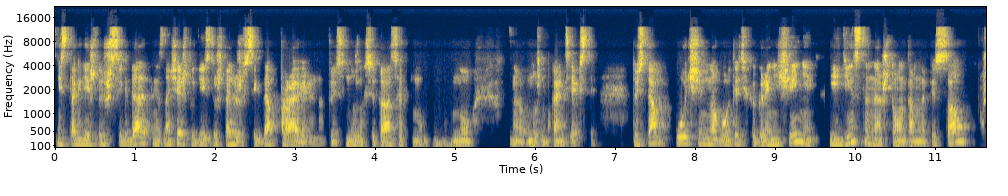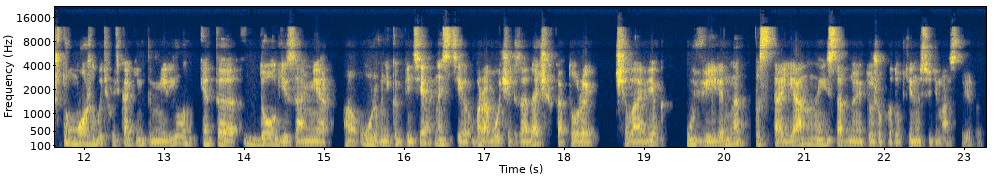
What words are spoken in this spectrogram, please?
Если так действуешь всегда, это не означает, что действуешь так же всегда правильно, то есть в нужных ситуациях, ну, ну э, в нужном контексте. То есть там очень много вот этих ограничений. единственное, что он там написал, что может быть хоть каким-то мерилом, это долгий замер а, уровня компетентности в рабочих задачах, которые человек уверенно, постоянно и с одной и той же продуктивностью демонстрирует.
